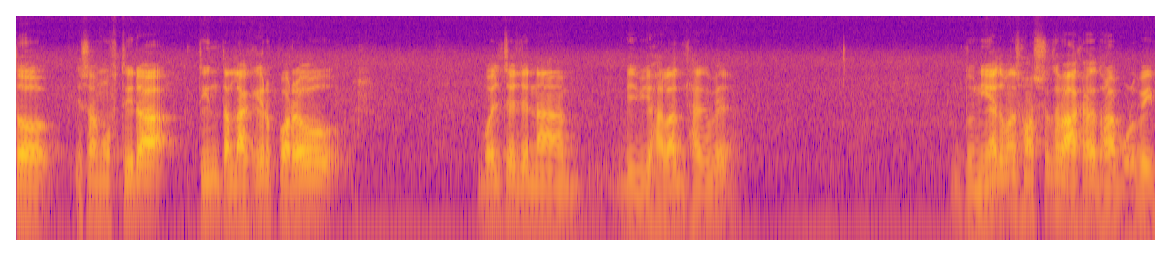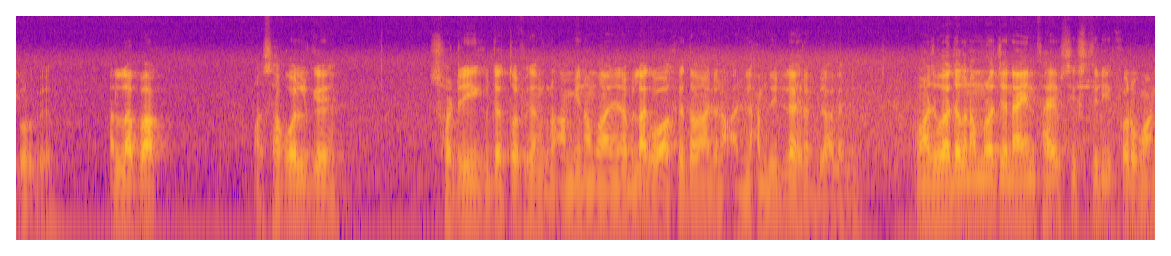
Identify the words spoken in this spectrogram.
তো এসব মুফতিরা তিন তালাকের পরেও বলছে যে না বিবি হালাল থাকবে দুনিয়া তোমাদের সমস্যা থাকবে আখড়াতে ধরা পড়বেই পড়বে আল্লাপাক সকলকে সঠিক যা তফিদান করুন আমিন আমার আইনাবিল্লাহ ওয়াকির আলহামদুলিল্লাহ রবিল আলমিন আমার যোগাযোগ নম্বর হচ্ছে nine five six three four one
